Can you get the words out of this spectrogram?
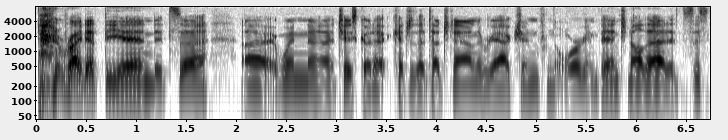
But right at the end, it's uh, uh, when uh, Chase Cota catches that touchdown, the reaction from the Oregon bench and all that. It's just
